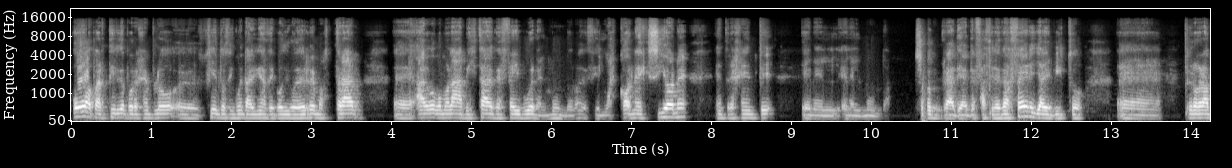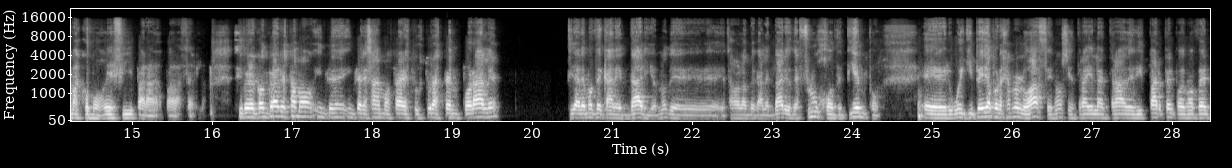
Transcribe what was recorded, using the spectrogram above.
o a partir de, por ejemplo, 150 líneas de código de R, mostrar eh, algo como las amistades de Facebook en el mundo, ¿no? es decir, las conexiones entre gente en el, mundo. Son relativamente fáciles de hacer y ya habéis visto eh, programas como Gephi para, hacerlo. Si por el contrario estamos interesados en mostrar estructuras temporales, tiraremos de calendario, ¿no? Estamos hablando de calendario, de flujos, de tiempo. Wikipedia, por ejemplo, lo hace, ¿no? Si entráis en la entrada de Disparper podemos ver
